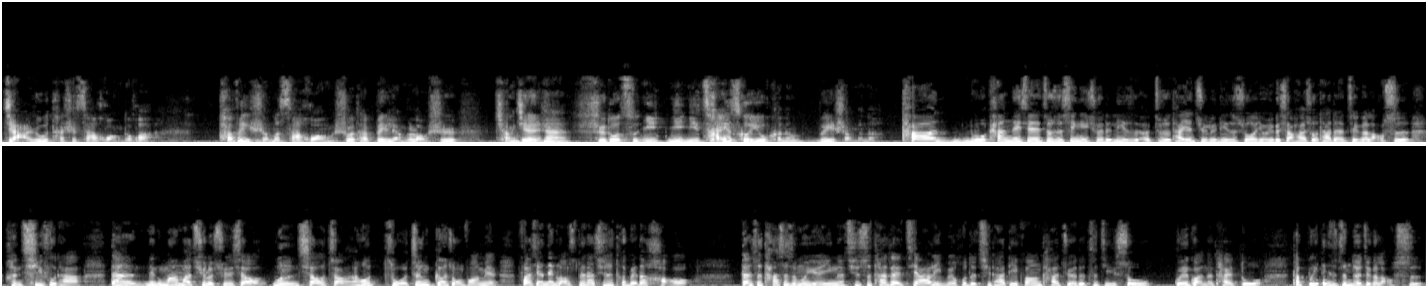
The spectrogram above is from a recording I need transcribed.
假如她是撒谎的话，她为什么撒谎说她被两个老师强奸十多次？你你你猜测有可能为什么呢？他我看那些就是心理学的例子，呃，就是他也举了例子说，有一个小孩说他的这个老师很欺负他，但那个妈妈去了学校问校长，然后佐证各种方面，发现那个老师对他其实特别的好。但是他是什么原因呢？其实他在家里面或者其他地方，他觉得自己受规管的太多，他不一定是针对这个老师，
